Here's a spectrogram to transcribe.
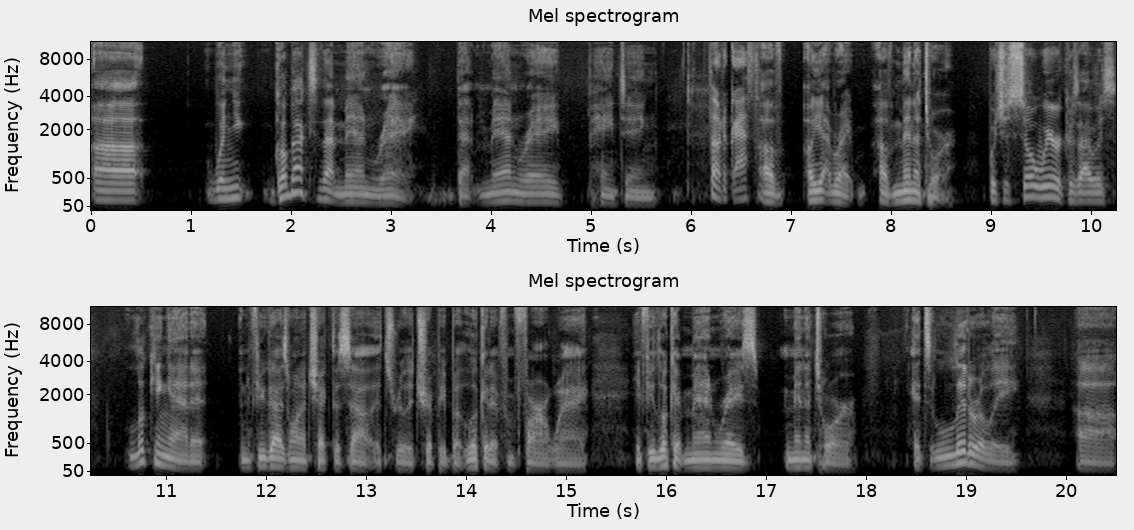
uh, when you go back to that Man Ray, that Man Ray painting Photograph. of oh yeah right of Minotaur, which is so weird because I was looking at it, and if you guys want to check this out, it's really trippy. But look at it from far away. If you look at Man Ray's Minotaur, it's literally uh,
